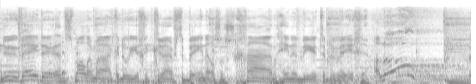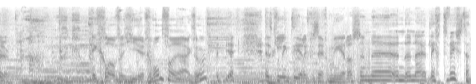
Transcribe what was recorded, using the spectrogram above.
nu wijder en smaller maken... door je gekruiste benen als een schaar heen en weer te bewegen. Hallo? Ik geloof dat je hier gewond van raakt, hoor. Ja, het klinkt eerlijk gezegd meer als een, eh, een, een uitleg twister.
